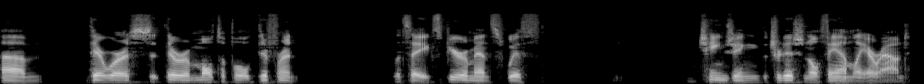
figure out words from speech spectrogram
Um, there were there were multiple different, let's say, experiments with changing the traditional family around.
